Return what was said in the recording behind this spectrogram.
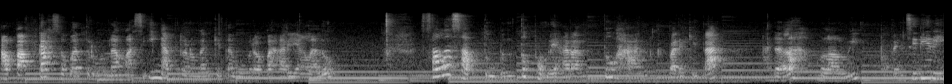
Apakah Sobat Teruna masih ingat renungan kita beberapa hari yang lalu? Salah satu bentuk pemeliharaan Tuhan kepada kita adalah melalui potensi diri.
